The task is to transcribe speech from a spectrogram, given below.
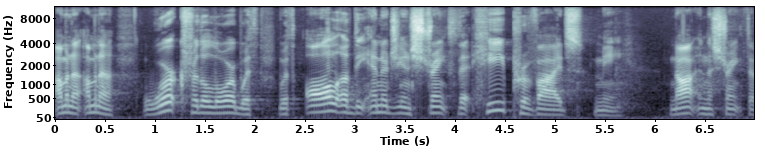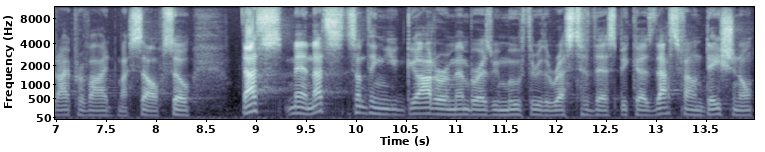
I'm going to I'm going to work for the Lord with, with all of the energy and strength that He provides me, not in the strength that I provide myself. So that's, man, that's something you got to remember as we move through the rest of this because that's foundational,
